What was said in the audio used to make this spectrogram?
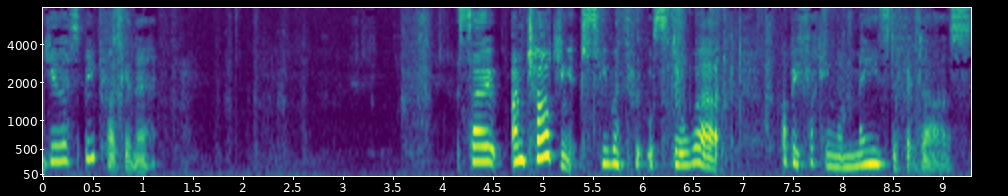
USB plug in it. So I'm charging it to see whether it will still work. I'll be fucking amazed if it does.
